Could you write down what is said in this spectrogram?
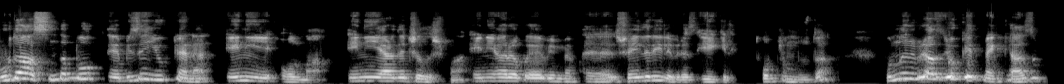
Burada aslında bu e, bize yüklenen en iyi olma, en iyi yerde çalışma, en iyi arabaya binme e, şeyleriyle biraz ilgili toplumumuzda. Bunları biraz yok etmek lazım.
